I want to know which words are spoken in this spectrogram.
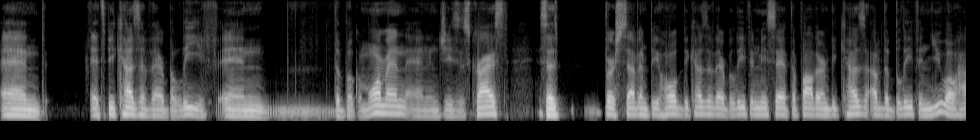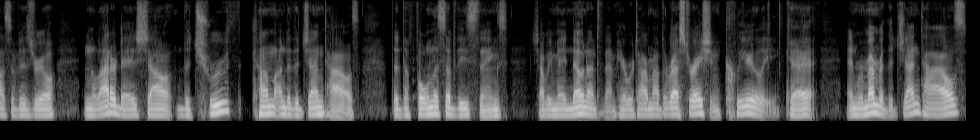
and it's because of their belief in the Book of Mormon and in Jesus Christ. It says, verse 7 Behold, because of their belief in me, saith the Father, and because of the belief in you, O house of Israel, in the latter days shall the truth come unto the Gentiles, that the fullness of these things shall be made known unto them. Here we're talking about the restoration, clearly. Okay. And remember, the Gentiles,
